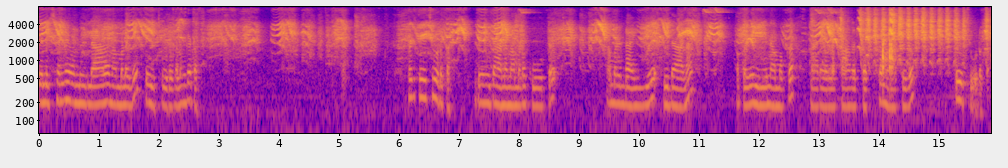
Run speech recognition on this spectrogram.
വെളിച്ചെണ്ണ ഒന്നും ഇല്ലാതെ നമ്മളിത് തേച്ച് കൊടുക്കണം കേട്ടോ. അപ്പോൾ തേച്ച് കൊടുക്കാം. ഇതാണ് നമ്മുടെ കൂട്ട്. നമ്മുടെ ഡയ്യ് ഇതാണ്. അപ്പോഴേ ഇനി നമുക്ക് നരയുള്ള ഭാഗത്തൊക്കെ നമുക്കിത് തേച്ച് കൊടുക്കാം.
